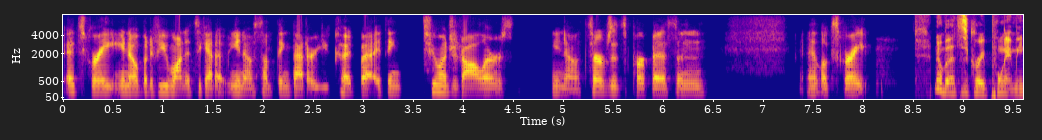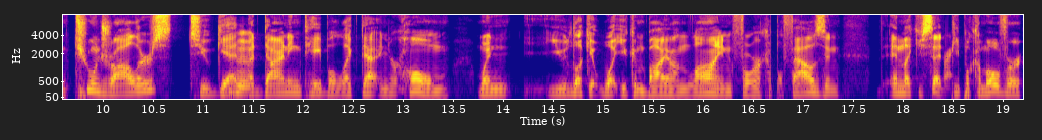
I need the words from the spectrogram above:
it's great, you know, but if you wanted to get a, you know, something better, you could, but I think $200, you know, it serves its purpose and it looks great. No, but that's a great point. I mean, two hundred dollars to get Mhm. a dining table like that in your home. When you look at what you can buy online for a couple thousand, and like you said, Right. people come over.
